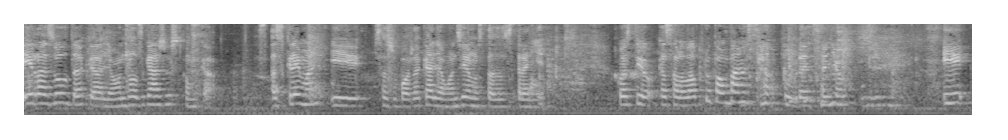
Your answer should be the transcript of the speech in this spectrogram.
i resulta que llavors els gasos com que es cremen i se suposa que llavors ja no estàs estrenyit. Qüestió, que se la va apropar massa, pobret senyor, I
